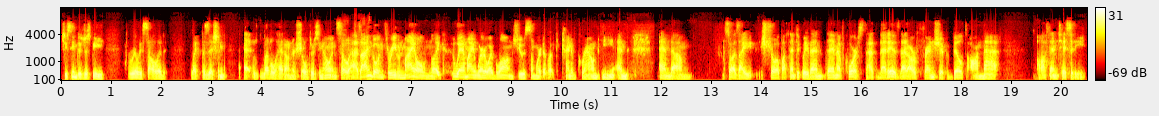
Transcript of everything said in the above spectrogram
she seemed to just be really solid like position level head on her shoulders, you know? And so as I'm going through even my own, like, who am I? Where do I belong? She was somewhere to like kind of ground me. And, and, um, so as I show up authentically, then, then of course that, that is that our friendship built on that authenticity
